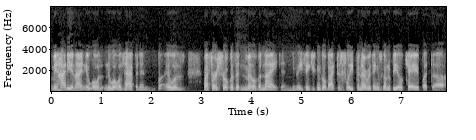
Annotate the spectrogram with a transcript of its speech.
I mean Heidi and I knew what was, knew what was happening. It was my first stroke was at the middle of the night, and you know you think you can go back to sleep and everything's going to be okay, but uh,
